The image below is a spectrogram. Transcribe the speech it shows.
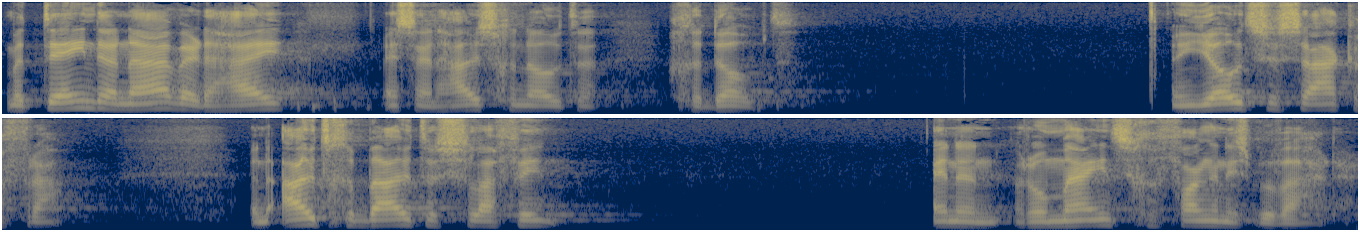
Meteen daarna werden hij en zijn huisgenoten gedoopt. Een Joodse zakenvrouw, een uitgebuite slavin en een Romeins gevangenisbewaarder.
